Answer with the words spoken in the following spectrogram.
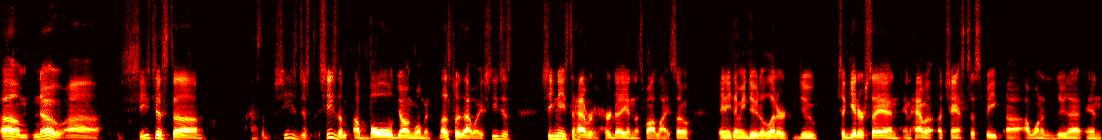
Um, no. Uh, she's just um, she's just she's a, a bold young woman. Let's put it that way. She just she needs to have her, her day in the spotlight. So anything we can do to let her do to get her saying and have a, a chance to speak, uh, I wanted to do that, and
